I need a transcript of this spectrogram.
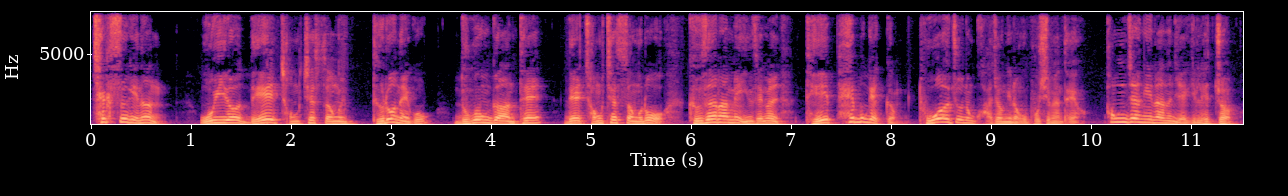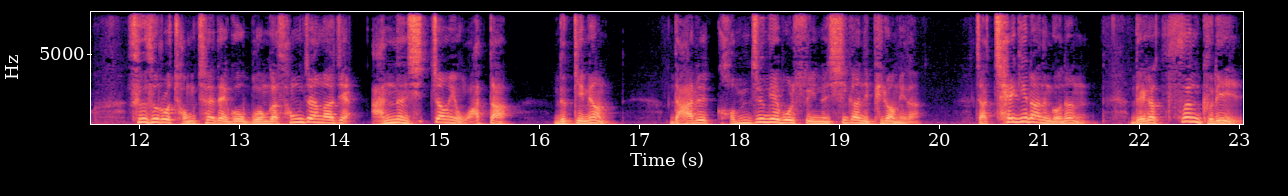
책쓰기는 오히려 내 정체성을 드러내고 누군가한테 내 정체성으로 그 사람의 인생을 대입해보게끔 도와주는 과정이라고 보시면 돼요. 성장이라는 얘기를 했죠. 스스로 정체되고 무언가 성장하지 않는 시점이 왔다 느끼면 나를 검증해 볼 수 있는 시간이 필요합니다. 자 책이라는 거는 내가 쓴 글이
